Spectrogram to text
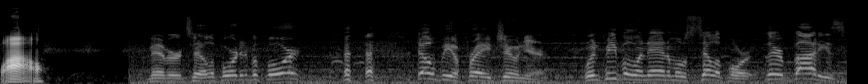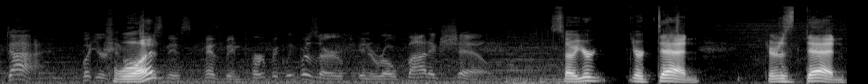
wow. Never teleported before? Don't be afraid, Junior. When people and animals teleport, their bodies die. But your consciousness what? has been perfectly preserved in a robotic shell. So you're you're dead. You're just dead.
